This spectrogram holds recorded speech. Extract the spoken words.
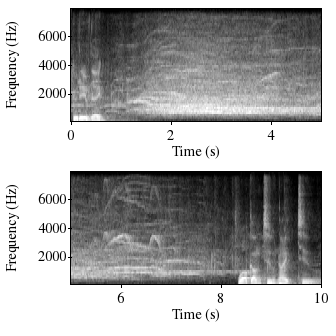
Good evening. Welcome to night two.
